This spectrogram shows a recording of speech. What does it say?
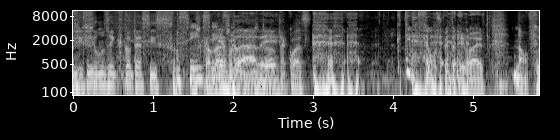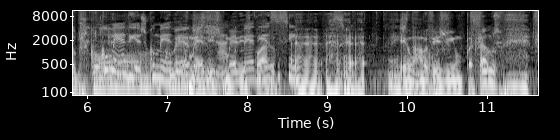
já vi filmes em que acontece isso. Sim, sim. É verdade, está- é. Está quase. Que tipo de filmes, Pedro Ribeiro? Não, filmes com. Comédias, comédias. Comédias, Ah, comédias, claro. sim. Eu uma vez vi um passado. Filmes, filmes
